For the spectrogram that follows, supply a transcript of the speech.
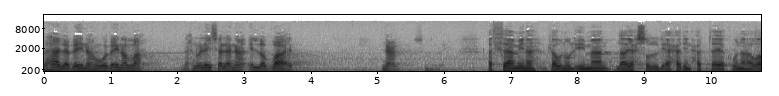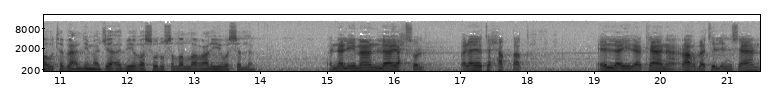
فهذا بينه وبين الله. نحن ليس لنا إلا الظاهر. نعم. الثامنة كون الإيمان لا يحصل لأحد حتى يكون هواه تبعا لما جاء به الرسول صلى الله عليه وسلم. أن الإيمان لا يحصل ولا يتحقق إلا إذا كان رغبة الإنسان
